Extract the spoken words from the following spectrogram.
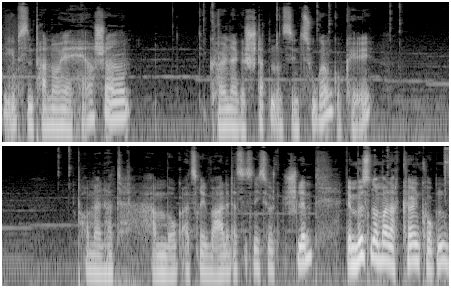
Hier gibt es ein paar neue Herrscher. Die Kölner gestatten uns den Zugang. Okay. Pommern hat Hamburg als Rivale. Das ist nicht so schlimm. Wir müssen nochmal nach Köln gucken.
